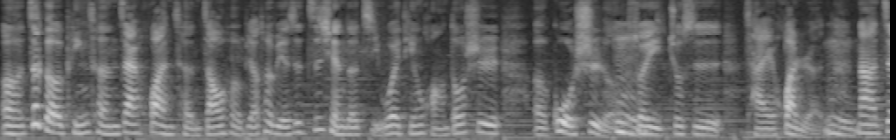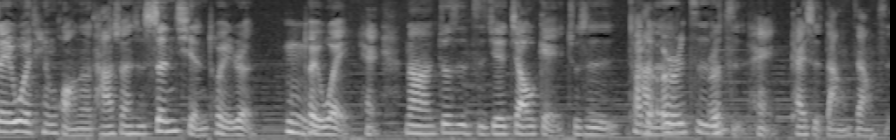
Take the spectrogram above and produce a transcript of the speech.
呃，这个平成再换成昭和比较特别，是之前的几位天皇都是呃过世了，嗯、所以就是才换人。嗯，那这一位天皇呢，他算是生前退任。退位，嘿，那就是直接交给就是他的儿子，儿子，嘿，开始当这样子。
